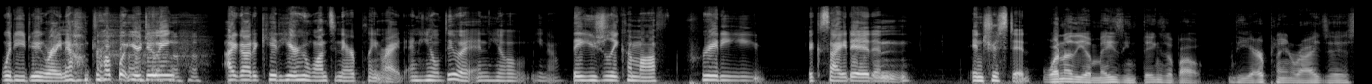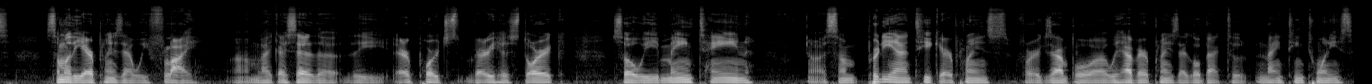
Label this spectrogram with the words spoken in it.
"What are you doing right now? Drop what you're doing. I got a kid here who wants an airplane ride," and he'll do it. And he'll, you know, they usually come off pretty excited and interested. one of the amazing things about the airplane rides is some of the airplanes that we fly. Um, like I said, the the airport's very historic, so we maintain uh, some pretty antique airplanes. For example, uh, we have airplanes that go back to 1920s.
